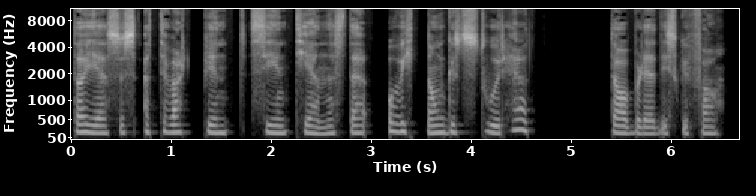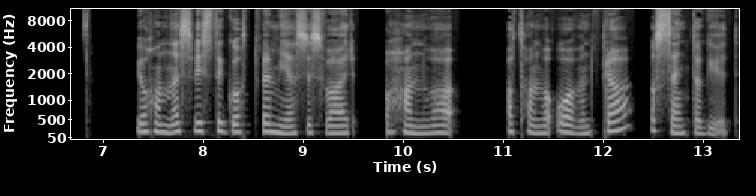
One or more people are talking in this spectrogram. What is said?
da Jesus etter hvert begynte sin tjeneste og vitne om Guds storhet. Da ble de skuffa. Johannes visste godt hvem Jesus var, og han var, at han var ovenfra og sendt av Gud,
